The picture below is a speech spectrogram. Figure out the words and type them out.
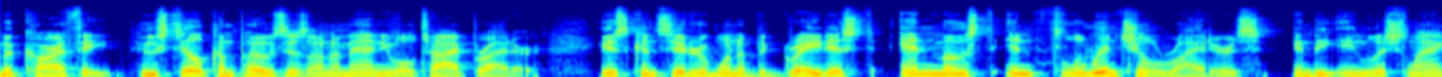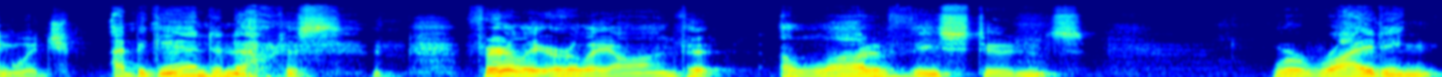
McCarthy, who still composes on a manual typewriter, is considered one of the greatest and most influential writers in the English language. I began to notice fairly early on that a lot of these students were writing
